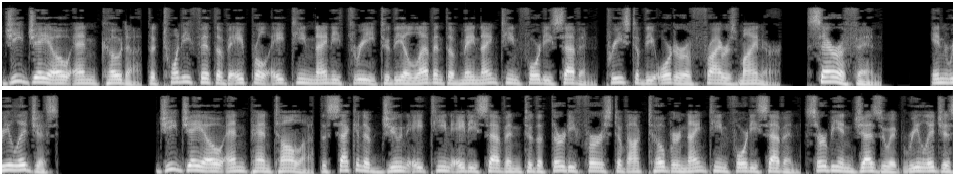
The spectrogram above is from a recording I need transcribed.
GJON Koda, the 25th of April 1893 to the 11th of May 1947, priest of the Order of Friars Minor, Seraphin, in religious. GJON Pantala, the 2nd of June 1887 to the 31st of October 1947, Serbian Jesuit religious.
